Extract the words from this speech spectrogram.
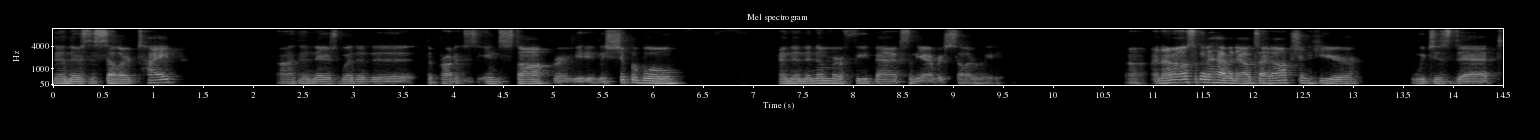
then there's the seller type. Uh, then there's whether the, the product is in stock or immediately shippable. And then the number of feedbacks and the average seller rating. Uh, and I'm also going to have an outside option here, which is that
